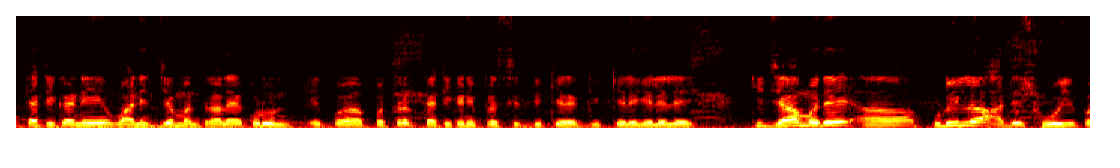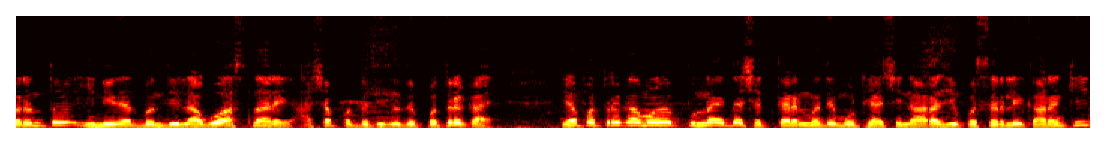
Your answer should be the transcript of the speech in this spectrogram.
त्या ठिकाणी वाणिज्य मंत्रालयाकडून एक प- पत्रक त्या ठिकाणी प्रसिद्ध केले केले गेलेले आहे की ज्यामध्ये पुढील आदेश होईपर्यंत ही निर्यात बंदी लागू असणार आहे अशा पद्धतीचं ते पत्रक आहे या पत्रकामुळे पुन्हा एकदा शेतकऱ्यांमध्ये मोठी अशी नाराजी पसरली कारण की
